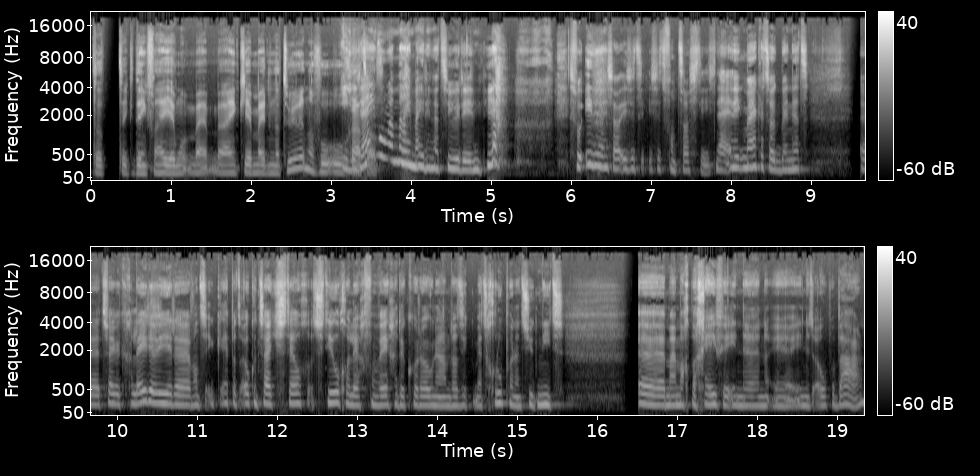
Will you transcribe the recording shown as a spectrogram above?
dat je denkt van hé, hey, je moet met mij een keer mee de natuur in? Of hoe, hoe iedereen gaat dat? moet met mij mee de natuur in. Ja. Dus voor iedereen zo is het, is het fantastisch. Nee, en ik merk het ook, ik ben net uh, twee weken geleden weer, uh, want ik heb het ook een tijdje stil, stilgelegd vanwege de corona, omdat ik met groepen natuurlijk niet uh, mij mag begeven in, de, in het openbaar.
